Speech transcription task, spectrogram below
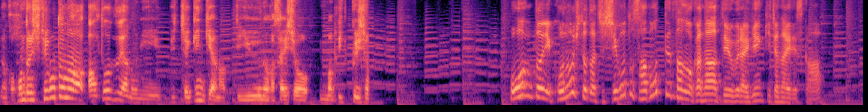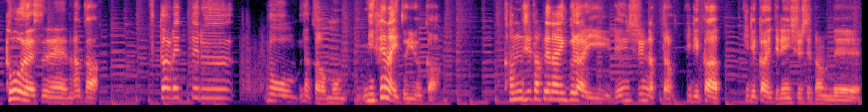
なんか本当に仕事の後やのにめっちゃ元気やなっていうのが最初、まあ、びっくりしまし本当にこの人たち仕事サボってたのかなっていうぐらい元気じゃないですか？たそうですね。なんか疲れてるのをなんかもう見せないというか感じさせないぐらい練習になったら切り替え切り替えて練習してたんで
